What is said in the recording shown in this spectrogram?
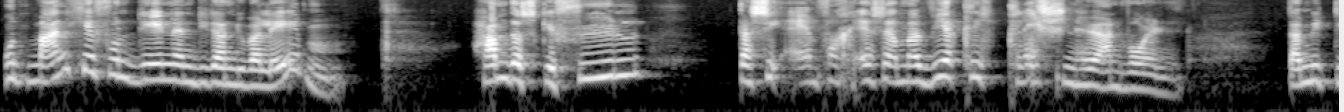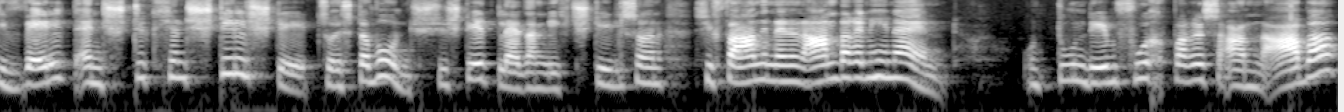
Und manche von denen, die dann überleben, haben das Gefühl, dass sie einfach es einmal wirklich clashen hören wollen damit die Welt ein Stückchen stillsteht. So ist der Wunsch. Sie steht leider nicht still, sondern sie fahren in einen anderen hinein und tun dem Furchtbares an. Aber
